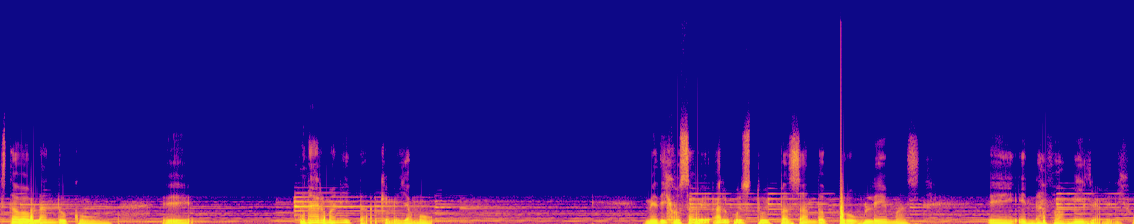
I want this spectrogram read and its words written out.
estaba hablando con eh, una hermanita que me llamó me dijo, ¿sabe algo? Estoy pasando problemas eh, en la familia, me dijo.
